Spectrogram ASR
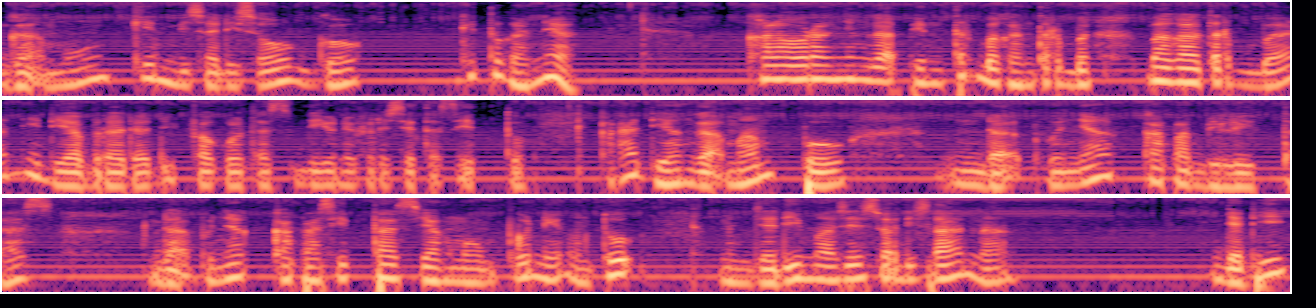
gak mungkin bisa disogok, gitu kan ya? Kalau orangnya nggak pinter bakal terba bakal terbani dia berada di fakultas di universitas itu. Karena dia nggak mampu nggak punya kapabilitas nggak punya kapasitas yang mumpuni untuk menjadi mahasiswa di sana. Jadi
